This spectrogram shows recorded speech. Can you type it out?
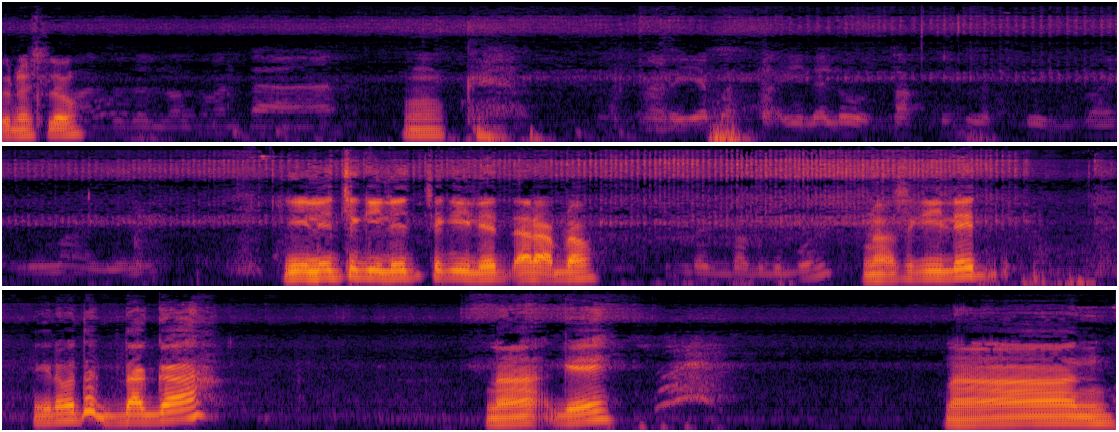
Tunas low. Okay. Gilid sa gilid, sa gilid. Arap daw. Dagdag di bol. Na, sa gilid. Hindi ka naman dagdag ah. Na, ge. Nan.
